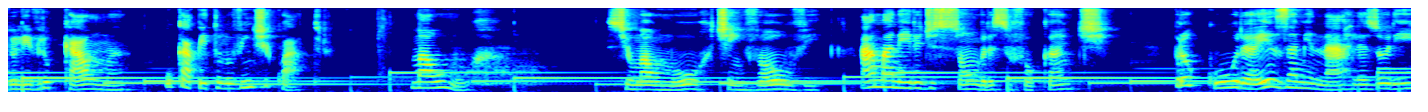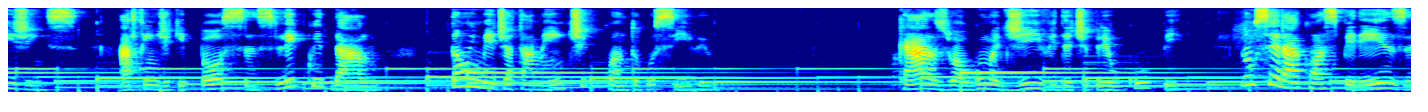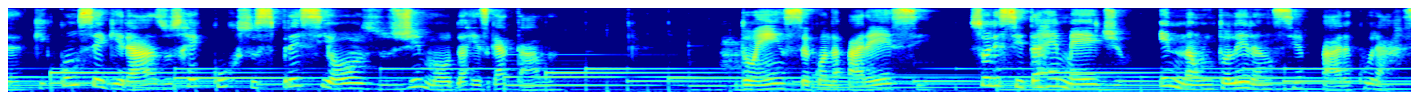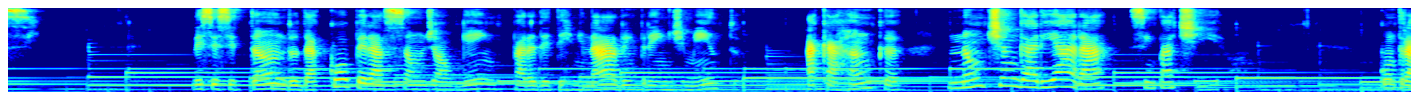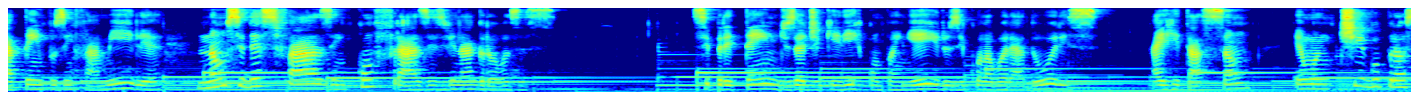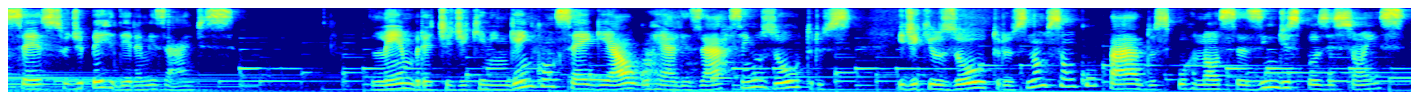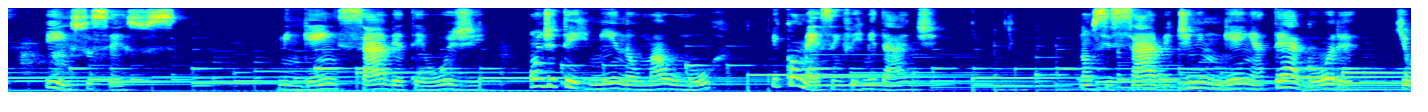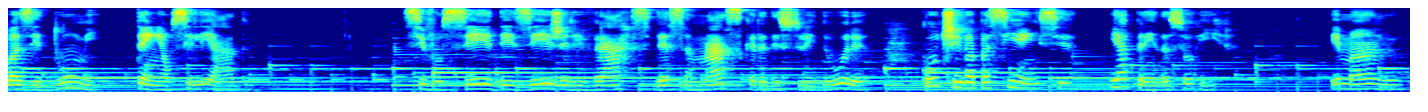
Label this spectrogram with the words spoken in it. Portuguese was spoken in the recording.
do livro Calma, o capítulo 24. Mal humor. Se o mau humor te envolve à maneira de sombra sufocante, procura examinar-lhe as origens, a fim de que possas liquidá-lo tão imediatamente quanto possível. Caso alguma dívida te preocupe, não será com aspereza que conseguirás os recursos preciosos de modo a resgatá-la. Doença, quando aparece, solicita remédio e não intolerância para curar-se. Necessitando da cooperação de alguém para determinado empreendimento, a carranca não te angariará simpatia Contratempos em família não se desfazem com frases vinagrosas. Se pretendes adquirir companheiros e colaboradores, a irritação é um antigo processo de perder amizades. Lembra-te de que ninguém consegue algo realizar sem os outros e de que os outros não são culpados por nossas indisposições e insucessos. Ninguém sabe até hoje onde termina o mau humor e começa a enfermidade. Não se sabe de ninguém até agora que o azedume tenha auxiliado. Se você deseja livrar-se dessa máscara destruidora, cultive a paciência e aprenda a sorrir. Emmanuel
